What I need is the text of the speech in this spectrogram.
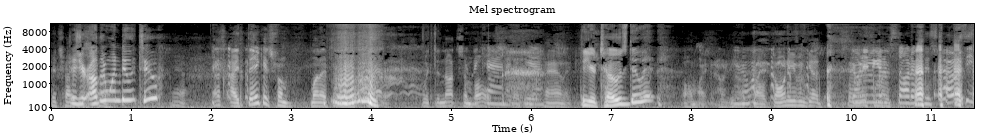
That's a Does your other one do it too? Yeah. That's, I think it's from when I flew with the nuts and bolts. mechanic, yeah. mechanic. Do your toes do it? Oh my! No, you know, no, don't even get. Don't even get him started with his toes. He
